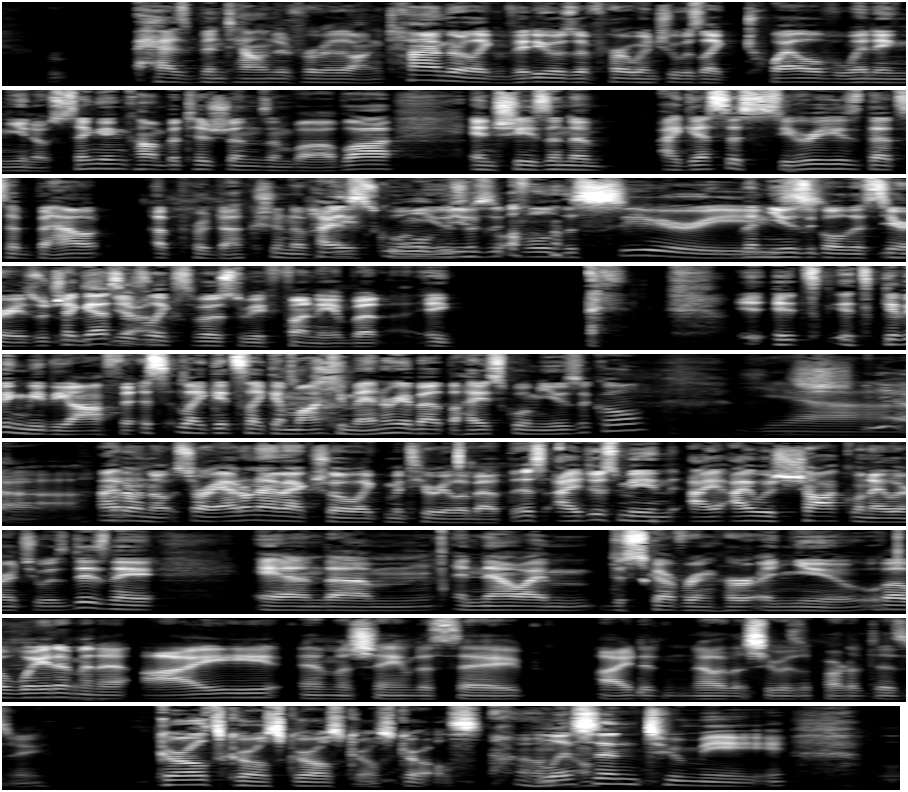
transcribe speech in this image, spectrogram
has been talented for a long time. There are like videos of her when she was like 12 winning, you know, singing competitions and blah, blah. And she's in a, I guess, a series that's about a production of High, School, musical. the series, the musical, the series, which I guess Yeah. is like supposed to be funny, but it, it, it's it's giving me The Office. Like it's like a mockumentary about the High School Musical. yeah Yeah, I don't know. Sorry, I don't have actual like material about this. I just mean I, I was shocked when I learned she was Disney, and um and now I'm discovering her anew. but wait a minute i am ashamed to say i didn't know that she was a part of disney girls, girls, girls, girls, girls. Listen to me.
